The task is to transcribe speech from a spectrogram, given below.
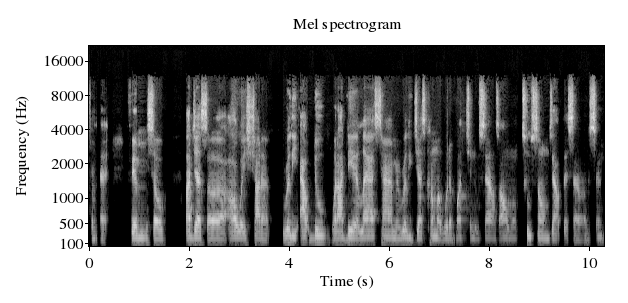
from that. Feel me? So I just uh, always try to really outdo what I did last time and really just come up with a bunch of new sounds. I don't want two songs out that sound the same.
